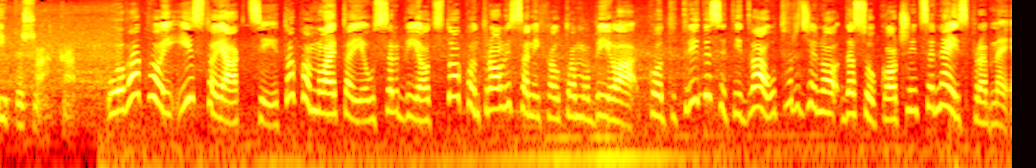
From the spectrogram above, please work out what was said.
i pešaka. U ovakvoj istoj akciji tokom leta je u Srbiji od 100 kontrolisanih automobila kod 32 utvrđeno da su kočnice neispravne.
